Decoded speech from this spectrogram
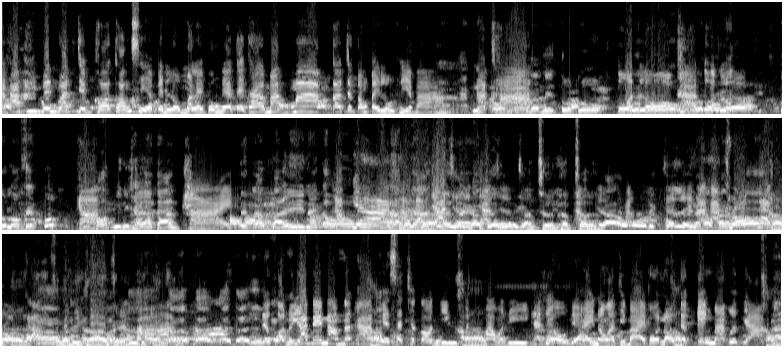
นะคะ เป็นหวัดเจ็บคอท้องเสียเป็นลมอะไรพวกเนี้ยแต่ถ้ามากมากๆก็จะต้องไปโรงพยาบาลนะก่อนคะหน้าก็มีตรวจโรคตรวจโรคค่ะตรวจโรคตรวจโรคเสร็จปุ๊บค่ะ วิเคราะห์วินิจฉัยอาการค่ะเสร็จแล้วไปไหนต่อรับยาค่ะรับรับยาเชิญครับค่ะเชิญเลยคครัรับบเชิญครับเชิญยาโอ้โห นี่ครเชิบญเลเลยยนะนะครัคะบครบค่ะครับครบครับค่ะ สวัสดีครับ สวัสดีทุกท่านคครัรับ บครับครับได้เลยเดี๋ยวขออนุญาตแนะนำนะคะครับเภสัชกรหญิงครับมาวดีค่ะเดี๋ยวเดี๋ยวให้น้องอธิบายเพราะว่าน้องจะเก่งมากเรื่องยา ครับ ได้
